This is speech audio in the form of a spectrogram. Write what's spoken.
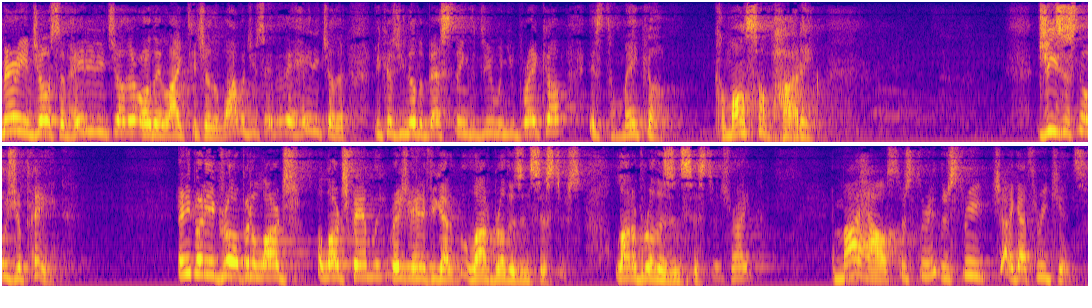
Mary and Joseph hated each other or they liked each other. Why would you say that they hate each other? Because you know the best thing to do when you break up is to make up. Come on, somebody. Jesus knows your pain. Anybody who grow up in a large, a large family? Raise your hand if you got a lot of brothers and sisters. A lot of brothers and sisters, right? In my house, there's three, there's three, I got three kids.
